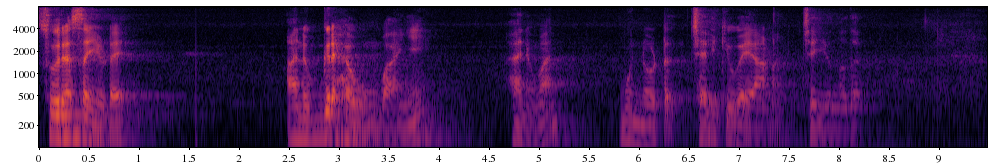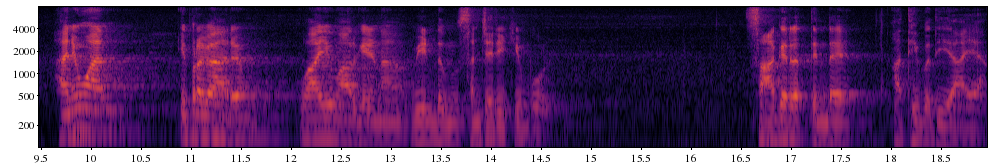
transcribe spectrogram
സുരസയുടെ അനുഗ്രഹവും വാങ്ങി ഹനുമാൻ മുന്നോട്ട് ചലിക്കുകയാണ് ചെയ്യുന്നത്. ഹനുമാൻ ഇപ്രകാരം വായുമാർഗേണ വീണ്ടും സഞ്ചരിക്കുമ്പോൾ സാഗരത്തിന്റെ അധിപതിയായ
